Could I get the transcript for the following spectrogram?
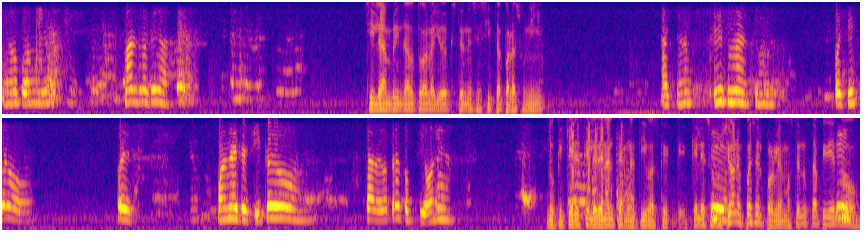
No lo podemos Mándeme, señor. ¿Sí le han brindado toda la ayuda que usted necesita para su niño? Aquí, sí, sí sí pues sí, pero pues pues necesito saber otras opciones. Lo que quiere es que le den alternativas, que, que, le solucionen pues el problema. Usted no está pidiendo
